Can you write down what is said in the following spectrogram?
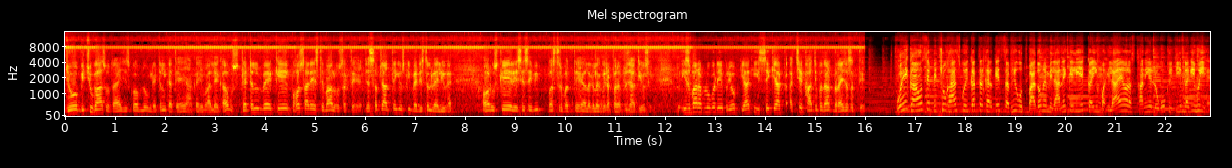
जो बिच्छू घास होता है, जिसको हम लोग लेटल कहते हैं, यहाँ का हिमालय का, उस लेटल के बहुत सारे इस्तेमाल हो सकते हैं। जैसे सब जानते हैं कि उसकी मेडिसिनल वैल्यू है और उसके रेशे से भी वस्त्र बनते हैं अलग अलग प्रजातियों से। तो इस बार हम लोगों ने प्रयोग किया कि इससे क्या अच्छे खाद्य पदार्थ बनाए जा सकते हैं। वहीं गाँव से बिच्छू घास को एकत्र करके सभी उत्पादों में मिलाने के लिए कई महिलाएँ और स्थानीय लोगों की टीम लगी हुई है।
